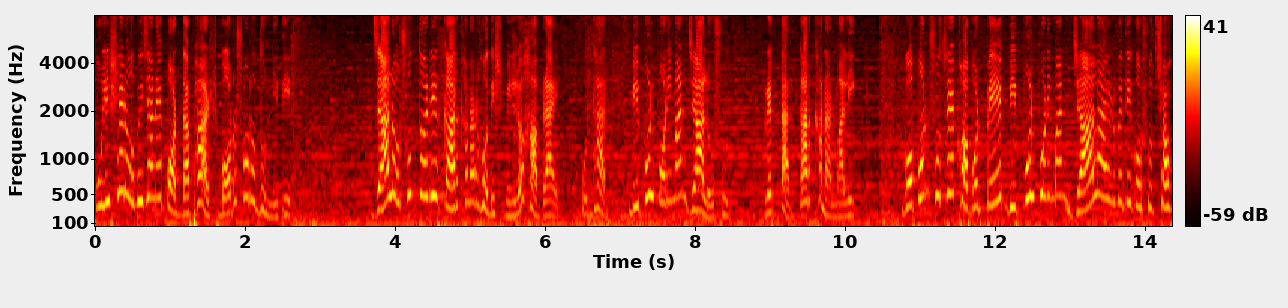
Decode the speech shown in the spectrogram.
পুলিশের অভিযানে পর্দাফাঁস বড়সড় দুর্নীতির। জাল ওষুধ তৈরির কারখানার হদিশ মিলল হাবড়ায়। উদ্ধার, বিপুল পরিমাণ জাল ওষুধ। গ্রেপ্তার কারখানার মালিক। গোপন সূত্রে খবর পেয়ে বিপুল পরিমাণ জাল আয়ুর্বেদিক ওষুধ সহ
